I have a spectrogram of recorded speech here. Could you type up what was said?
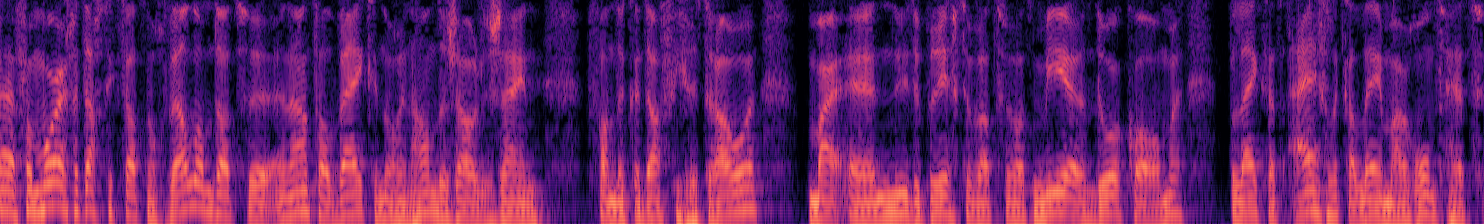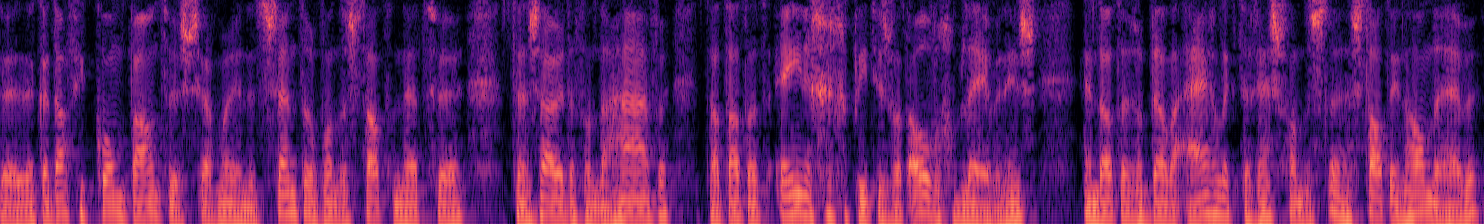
Uh, vanmorgen dacht ik dat nog wel, omdat uh, een aantal wijken nog in handen zouden zijn van de Gaddafi-getrouwen. Maar uh, nu de berichten wat, wat meer doorkomen, blijkt dat eigenlijk alleen maar rond het de Gaddafi-compound, dus zeg maar in het centrum van de stad, net ten zuiden van de haven, dat dat het enige gebied is wat overgebleven is. En dat de rebellen eigenlijk de rest van de stad in handen hebben.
